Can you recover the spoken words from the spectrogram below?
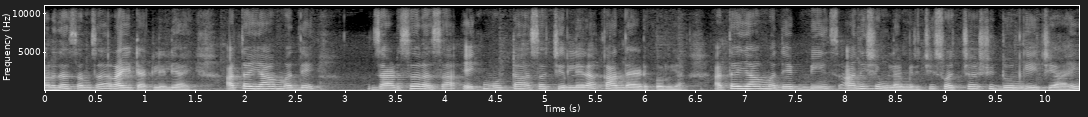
अर्धा चमचा राई टाकलेली आहे. आता यामध्ये जाडसर असा एक मोठा असा चिरलेला कांदा ॲड करूया. आता यामध्ये बीन्स आणि शिमला मिरची स्वच्छ अशी धुवून घ्यायची आहे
